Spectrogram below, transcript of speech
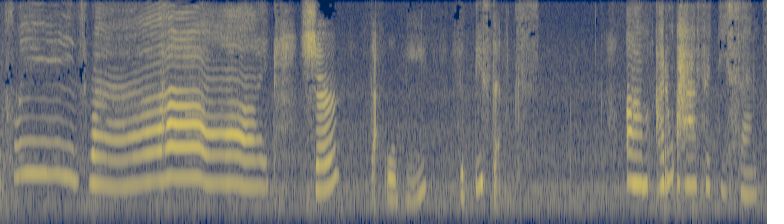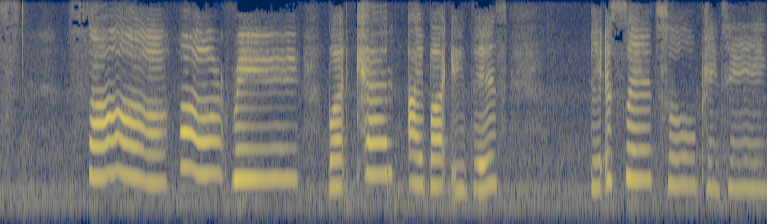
Please ride? Sure, that will be 50 cents. Um, I don't have 50 cents. Sorry, but can I buy this? This little painting.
